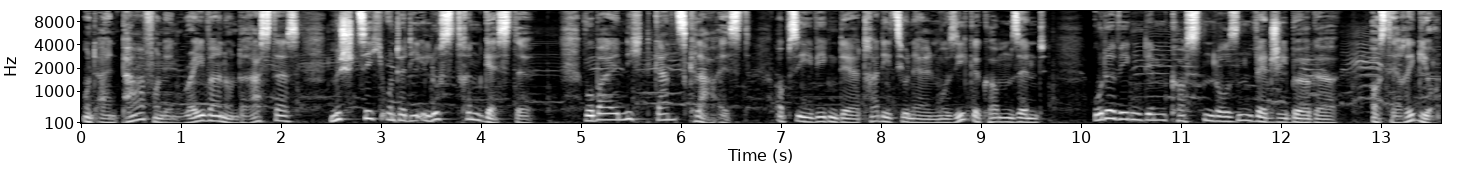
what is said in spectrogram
Und ein paar von den Ravern und Rastas mischt sich unter die illustren Gäste, wobei nicht ganz klar ist, ob sie wegen der traditionellen Musik gekommen sind oder wegen dem kostenlosen Veggie-Burger aus der Region.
